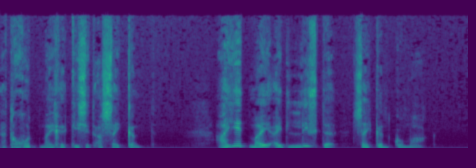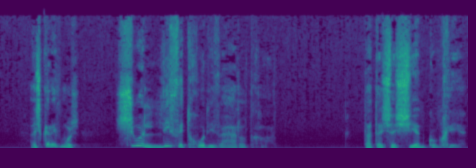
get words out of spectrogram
dat God my gekies het as sy kind. Hy het my uit liefde sy kind kom maak. Hy skryf mos so lief het God die wêreld gehad dat hy sy seun kom gee het.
